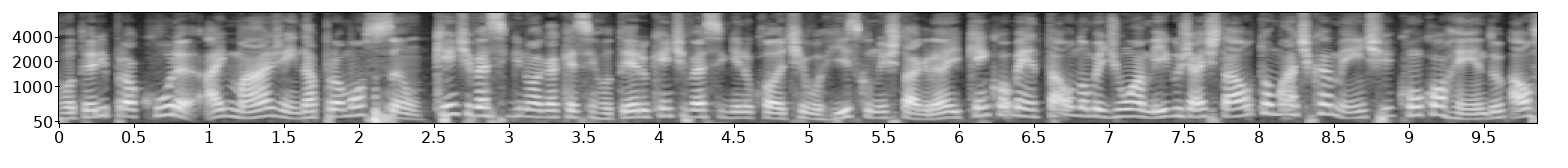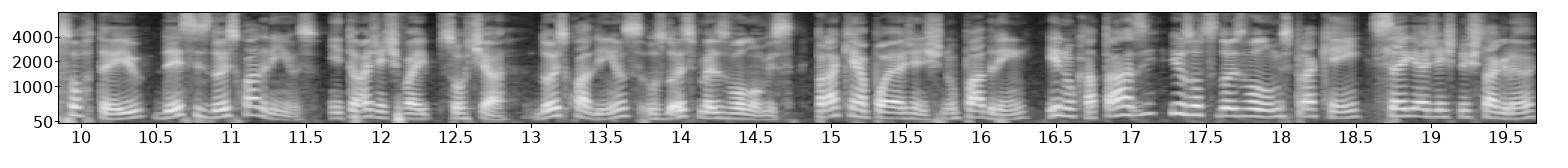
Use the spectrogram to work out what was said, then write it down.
roteiro e procura a imagem da promoção. Quem estiver seguindo o HQ Sem Roteiro, quem estiver seguindo o Coletivo Risco no Instagram e quem comentar o nome de um amigo já está automaticamente concorrendo ao sorteio desses dois quadrinhos. Então a gente vai sortear dois quadrinhos, os dois primeiros volumes, para quem apoia a gente no Padrim e no Catarse, e os outros dois volumes para quem segue a gente no Instagram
